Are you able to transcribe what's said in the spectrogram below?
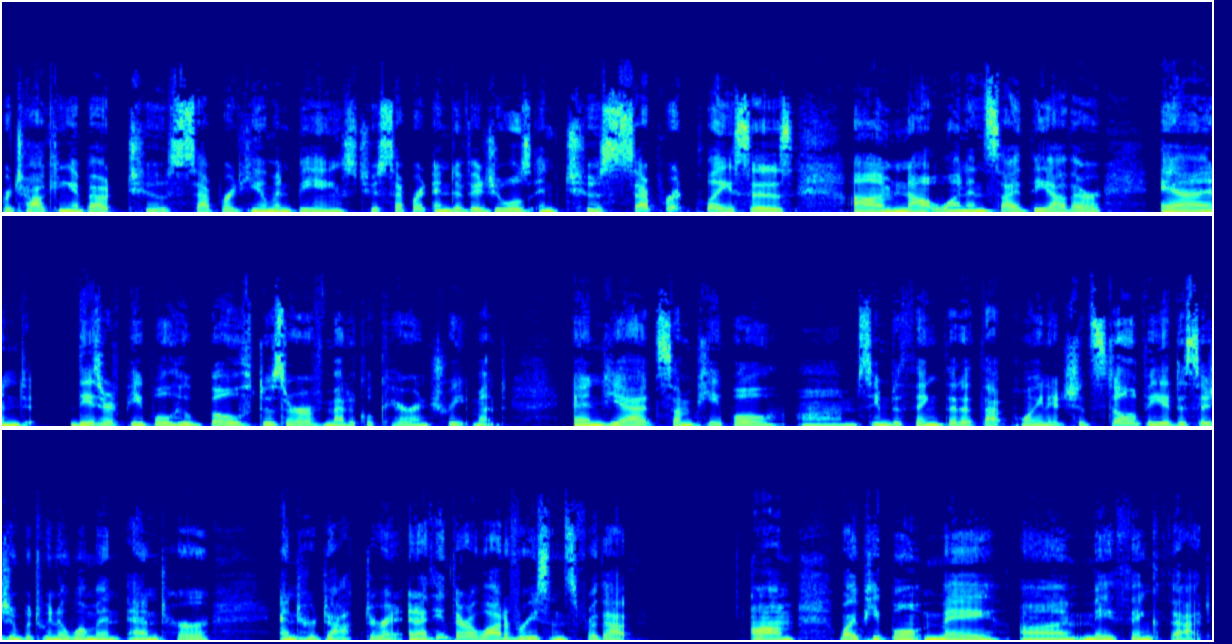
We're talking about two separate human beings, two separate individuals in two separate places, um, not one inside the other. And these are people who both deserve medical care and treatment. And yet, some people um, seem to think that at that point it should still be a decision between a woman and her and her doctor. And, I think there are a lot of reasons for that. Um, why people may uh, may think that.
